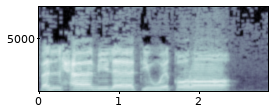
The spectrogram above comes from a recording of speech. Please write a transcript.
فالحاملات وقرا.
